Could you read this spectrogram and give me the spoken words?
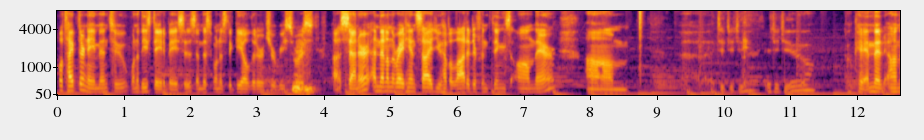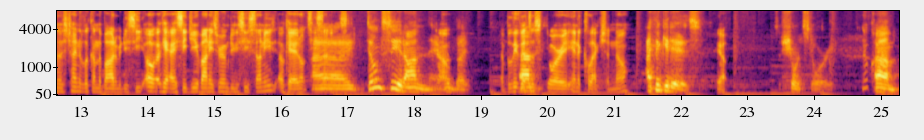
Well, type their name into one of these databases, and this one is the Gale Literature Resource mm -hmm. uh, Center. And then on the right hand side, you have a lot of different things on there. Um, do, do, do, do, do. Okay, and then um, I was trying to look on the bottom. Do you see? Oh, okay, I see Giovanni's room. Do you see Sonny? Okay, I don't see Sonny. I don't see it on there, no. but I believe that's um, a story in a collection. No, I think it is. Yeah, it's a short story. Okay. Um,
